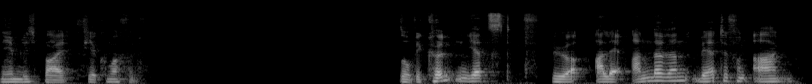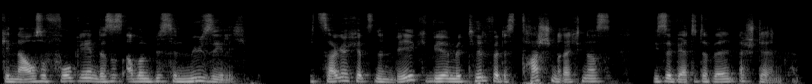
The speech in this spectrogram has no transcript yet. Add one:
nämlich bei 4,5. So, wir könnten jetzt für alle anderen Werte von a genauso vorgehen, das ist aber ein bisschen mühselig. Ich zeige euch jetzt einen Weg, wie ihr mit Hilfe des Taschenrechners diese Wertetabellen erstellen könnt.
